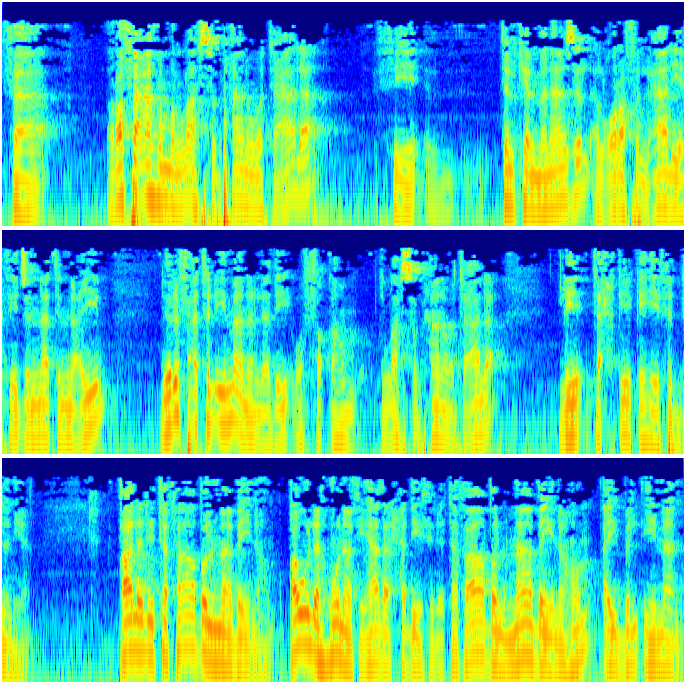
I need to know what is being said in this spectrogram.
فرفعهم الله سبحانه وتعالى في تلك المنازل الغرف العالية في جنات النعيم لرفعة الإيمان الذي وفقهم الله سبحانه وتعالى لتحقيقه في الدنيا. قال لتفاضل ما بينهم. قوله هنا في هذا الحديث لتفاضل ما بينهم أي بالإيمان.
